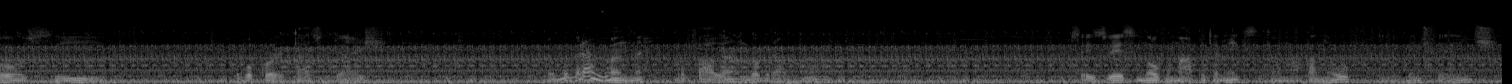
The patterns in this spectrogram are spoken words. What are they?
Ou se eu vou cortar essa viagem. vou gravando, né? Vou falando, vou gravando. Vocês verem esse novo mapa também, que esse aqui é um mapa novo, é bem diferente.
